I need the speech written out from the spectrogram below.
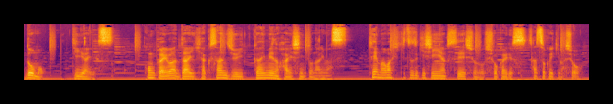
どうも TI です。今回は第131回目の配信となります。テーマは引き続き新約聖書の紹介です。早速いきましょう。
